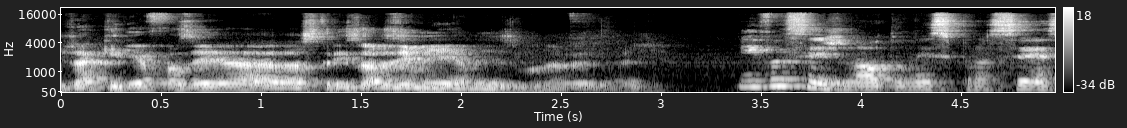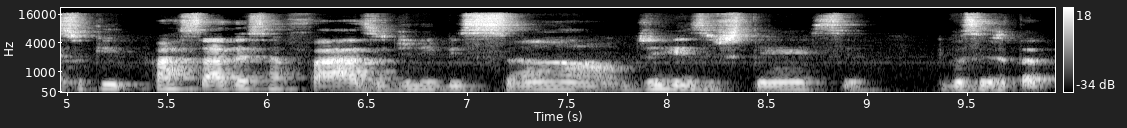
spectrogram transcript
já queria fazer as três horas e meia mesmo, na verdade. E vocês notam nesse processo que, passada essa fase de inibição, de resistência, que você já está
